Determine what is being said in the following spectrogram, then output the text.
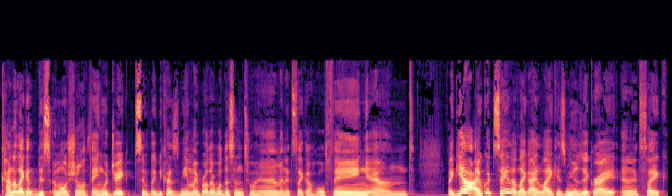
kind of like a, this emotional thing with Drake simply because me and my brother would listen to him and it's like a whole thing and like yeah i could say that like i like his music right and it's like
